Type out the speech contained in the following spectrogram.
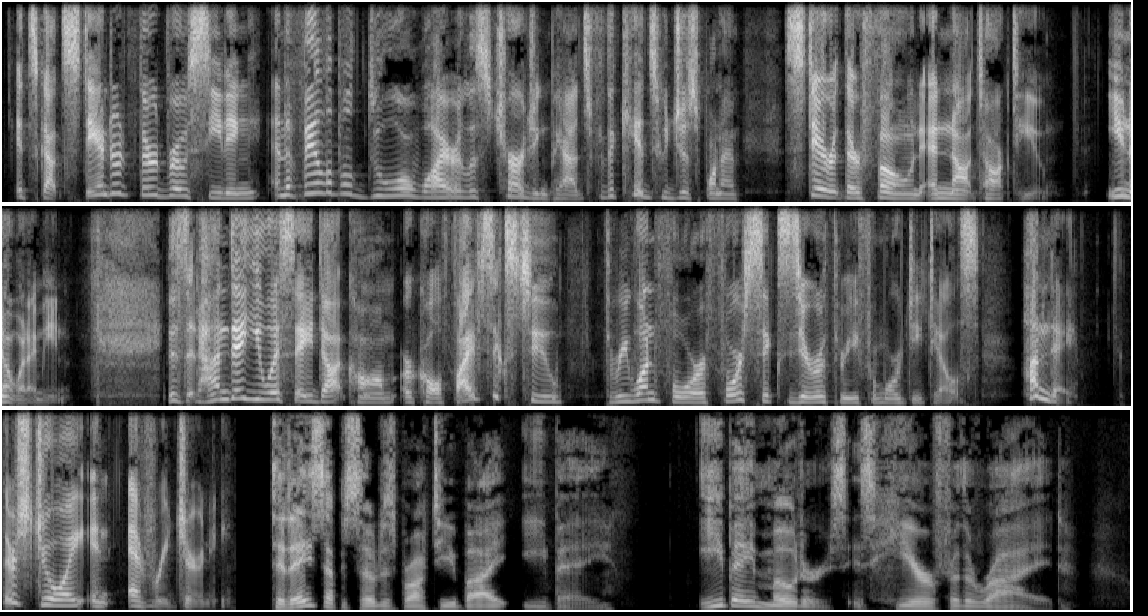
it's got standard third row seating and available dual wireless charging pads for the kids who just want to stare at their phone and not talk to you. You know what I mean. Visit HyundaiUSA.com or call 562-314-4603 for more details. Hyundai, there's joy in every journey. Today's episode is brought to you by eBay. eBay Motors is here for the ride.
